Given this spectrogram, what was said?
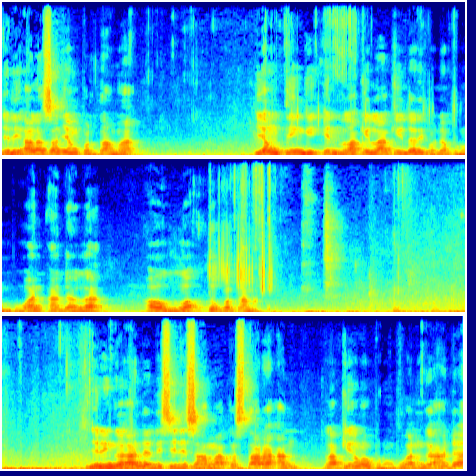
Jadi alasan yang pertama yang tinggiin laki-laki daripada perempuan adalah Allah itu pertama. Jadi nggak ada di sini sama kesetaraan laki sama perempuan nggak ada.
